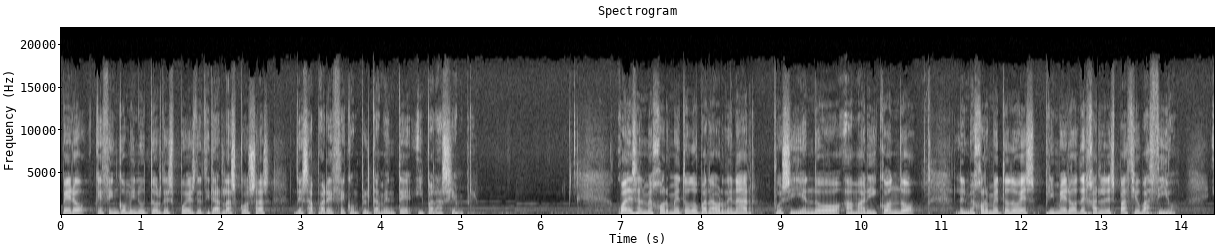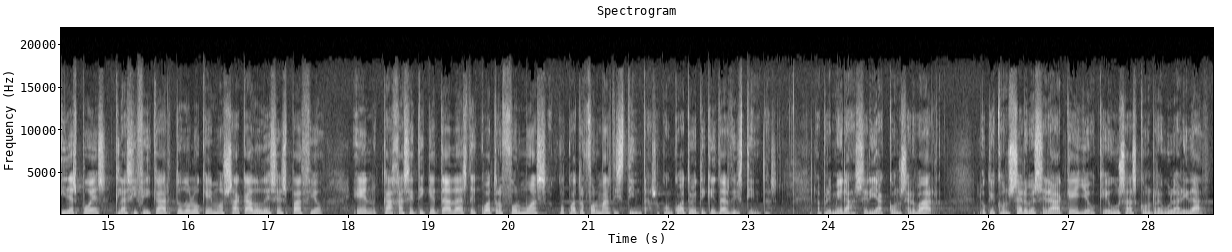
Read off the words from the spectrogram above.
pero que cinco minutos después de tirar las cosas desaparece completamente y para siempre. ¿Cuál es el mejor método para ordenar? Pues siguiendo a Marie Kondo, el mejor método es primero dejar el espacio vacío y después clasificar todo lo que hemos sacado de ese espacio en cajas etiquetadas de cuatro formas, cuatro formas distintas o con cuatro etiquetas distintas. La primera sería conservar. Lo que conserves será aquello que usas con regularidad,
